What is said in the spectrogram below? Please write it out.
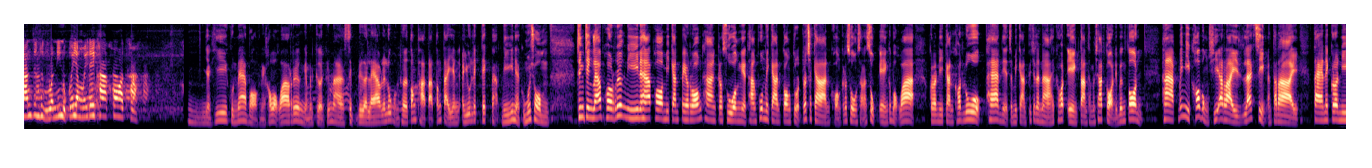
นั้นจนถึงวันนี้หนูก็ยังไม่ได้ค่าคลอดค่ะ อย่างที่คุณแม่บอกเนี่ยเขาบอกว่าเรื่องเนี่ยมันเกิดขึ้นมา 10 เดือนแล้ว และลูกของเธอต้องผ่าตัดตั้งแต่ยังอายุเล็ก ๆ แบบนี้เนี่ยคุณผู้ชม จริง ๆ แล้วพอเรื่องนี้นะฮะพอมีการไปร้องทางกระทรวงเนี่ยทางผู้อำนวยการกองตรวจราชการของกระทรวงสาธารณสุขเองก็บอกว่า กรณีการคลอดลูกแพทย์เนี่ยจะมีการพิจารณาให้คลอดเองตามธรรมชาติก่อนในเบื้องต้น หากไม่มีข้อบ่งชี้อะไรและเสี่ยงอันตราย แต่ในกรณี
